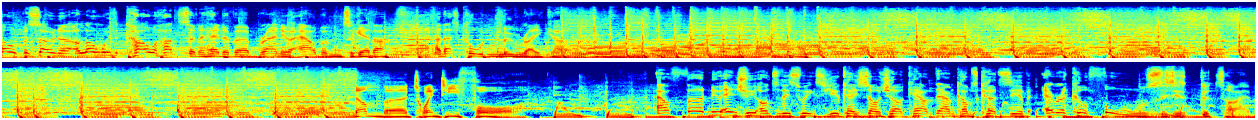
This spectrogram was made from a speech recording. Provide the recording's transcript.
Soul Persona along with Cole Hudson ahead of a brand new album together. Uh, that's called Moonraker. Number 24. Our third new entry onto this week's UK Soul Chart countdown comes courtesy of Erica Falls. This is Good Time.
